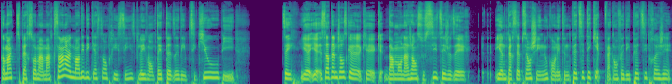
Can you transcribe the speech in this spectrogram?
comment tu perçois ma marque sans leur demander des questions précises. Puis là, ils vont peut-être te dire des petits cues. Puis, il y, a certaines choses que, dans mon agence aussi, tu sais, je veux dire, il y a une perception chez nous qu'on est une petite équipe, fait qu'on fait des petits projets.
